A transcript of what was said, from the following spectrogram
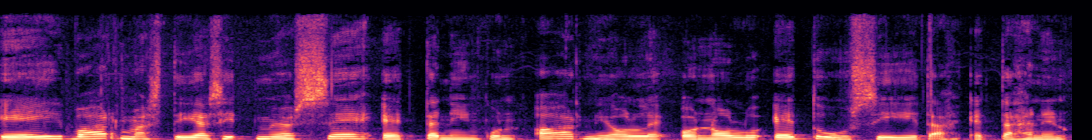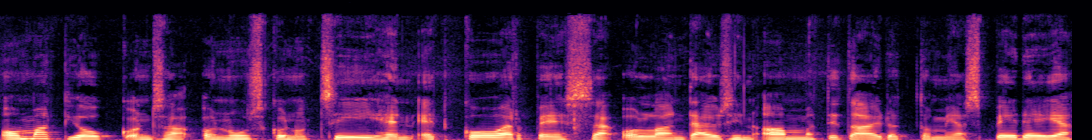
ei varmasti ja sitten myös se, että niin kun Arniolle on ollut etu siitä, että hänen omat joukkonsa on uskonut siihen, että KRPssä ollaan täysin ammattitaidottomia spedejä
